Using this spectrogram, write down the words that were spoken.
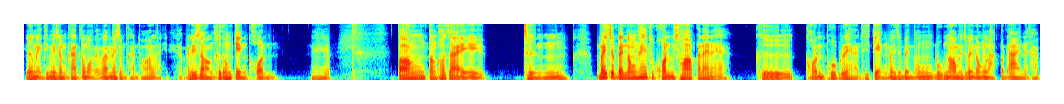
เรื่องไหนที่ไม่สำคัญต้องบอกได้ว่าไม่สำคัญเพราะอะไรนะครับอันที่สองคือต้องเก่งคนนะครับต้องต้องเข้าใจถึงไม่จำเป็นต้องให้ทุกคนชอบก็ได้นะฮะคือคนผู้บริหารที่เก่งไม่จำเป็นต้องลูกน้องไม่จำเป็นต้องรักก็ได้นะครับ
